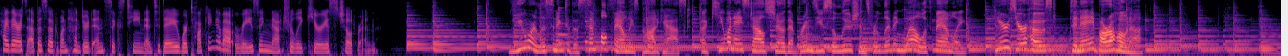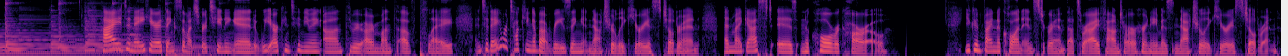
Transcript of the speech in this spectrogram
Hi there, it's episode 116, and today we're talking about raising naturally curious children. You are listening to the Simple Families podcast, a Q&A style show that brings you solutions for living well with family. Here's your host, Denaye Barahona. Hi, Denaye here. Thanks so much for tuning in. We are continuing on through our month of play, and today we're talking about raising naturally curious children. And my guest is Nicole Riccaro. You can find Nicole on Instagram. That's where I found her. Her name is Naturally Curious Children.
